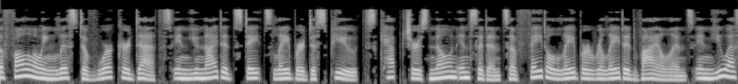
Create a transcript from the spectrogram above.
The following list of worker deaths in United States labor disputes captures known incidents of fatal labor-related violence in U.S.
